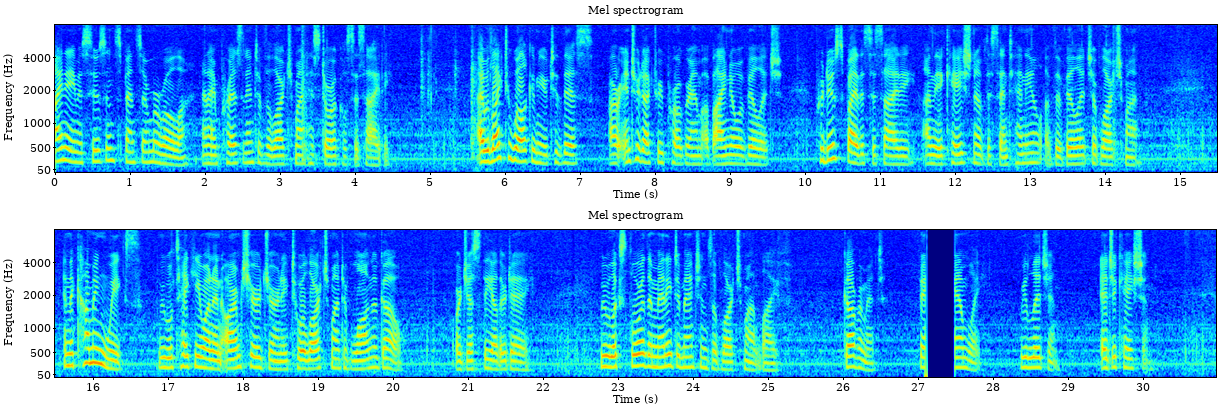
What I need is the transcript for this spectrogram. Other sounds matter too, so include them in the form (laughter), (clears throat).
My name is Susan Spencer Marola, and I'm president of the Larchmont Historical Society. I would like to welcome you to this, our introductory program of I Know a Village, produced by the Society on the occasion of the centennial of the village of Larchmont. In the coming weeks, we will take you on an armchair journey to a Larchmont of long ago, or just the other day. We will explore the many dimensions of Larchmont life, government, family, religion, education.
